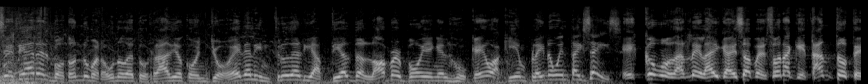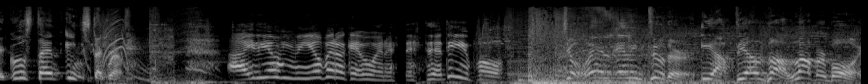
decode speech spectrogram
Setear el botón número uno de tu radio con Joel el Intruder y Abdiel the Lover Boy en el juqueo aquí en Play 96 es como darle like a esa persona que tanto te gusta en Instagram. Ay, Dios mío, pero qué bueno este, este tipo. Joel el Intruder y Abdiel the Lover Boy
